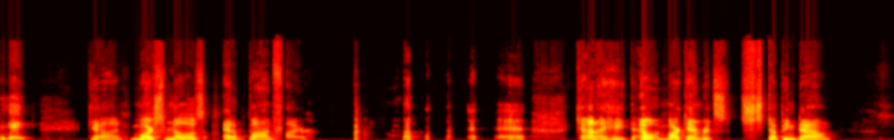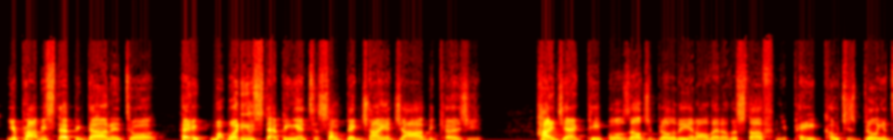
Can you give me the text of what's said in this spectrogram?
God, marshmallows at a bonfire. God, I hate that. Oh, Mark Emmert's stepping down. You're probably stepping down into a hey, what, what are you stepping into? Some big giant job because you hijacked people's eligibility and all that other stuff, and you paid coaches billions.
